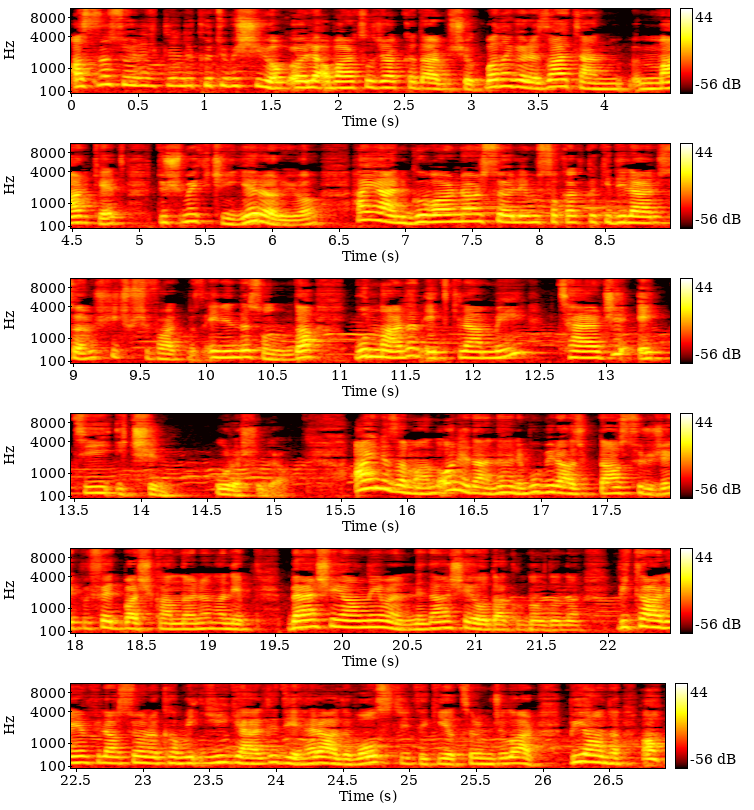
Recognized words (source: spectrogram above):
Aslında söylediklerinde kötü bir şey yok. Öyle abartılacak kadar bir şey yok. Bana göre zaten market düşmek için yer arıyor. Ha yani guvernör söylemiş, sokaktaki dilenci söylemiş hiçbir şey fark etmez. Eninde sonunda bunlardan etkilenmeyi tercih ettiği için uğraşılıyor. Aynı zamanda o nedenle hani bu birazcık daha sürecek ve Fed başkanlarının hani ben şeyi anlayamadım neden şeye odaklanıldığını. Bir tane enflasyon rakamı iyi geldi diye herhalde Wall Street'teki yatırımcılar bir anda ah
